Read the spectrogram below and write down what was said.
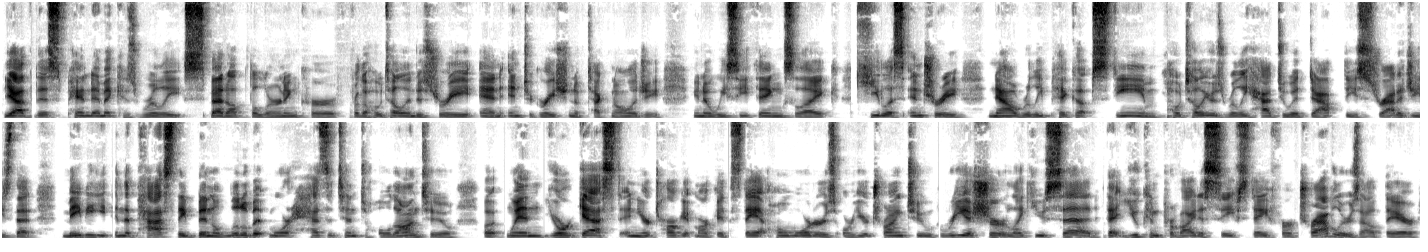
Yeah, this pandemic has really sped up the learning curve for the hotel industry and integration of technology. You know, we see things like keyless entry now really pick up steam. Hoteliers really had to adapt these strategies that maybe in the past they've been a little bit more hesitant to hold on to. But when your guest and your target market stay at home orders, or you're trying to reassure, like you said, that you can provide a safe stay for travelers out there,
